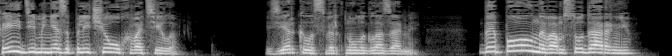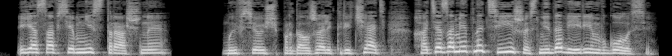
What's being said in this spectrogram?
Хейди меня за плечо ухватила. Зеркало сверкнуло глазами. «Да полны вам, сударыня! Я совсем не страшная!» Мы все еще продолжали кричать, хотя заметно тише, с недоверием в голосе.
